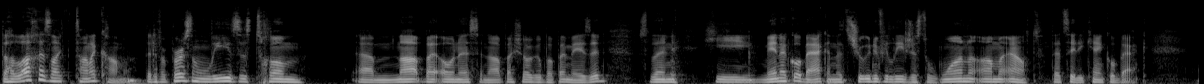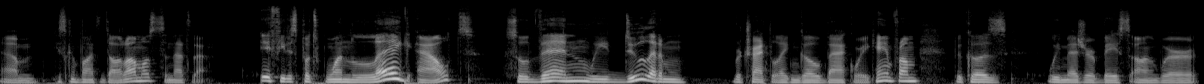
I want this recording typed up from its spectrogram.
The halacha is like the Tanna Kamma, that if a person leaves his tchum um, not by onus and not by shoga but by mezid, so then he may not go back, and that's true even if he leaves just one amma out. That's it, he can't go back. Um, he's confined to dalit amos, and that's that. If he just puts one leg out, so then we do let him retract the leg and go back where he came from, because we measure based on where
